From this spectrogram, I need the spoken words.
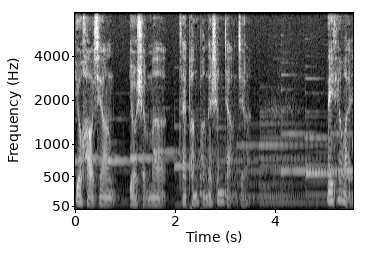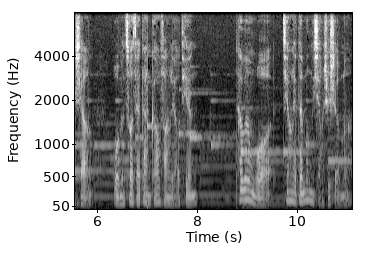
又好像有什么在蓬蓬的生长着。那天晚上，我们坐在蛋糕房聊天，他问我将来的梦想是什么，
